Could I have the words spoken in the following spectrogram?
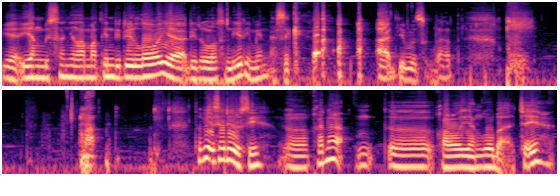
Ya yang bisa nyelamatin diri lo ya diri lo sendiri men. Asik. Aja busuk banget. Nah, tapi serius sih uh, karena uh, kalau yang gue baca ya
